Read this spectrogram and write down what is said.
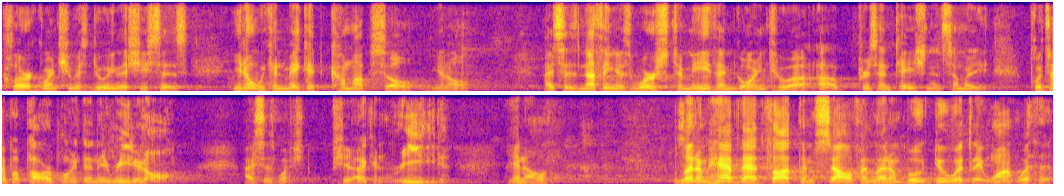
clerk, when she was doing this, she says, you know, we can make it come up so, you know, I says, nothing is worse to me than going to a, a presentation and somebody puts up a PowerPoint, then they read it all. I says, well, shit, I can read, you know. Let them have that thought themselves and let them do what they want with it.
